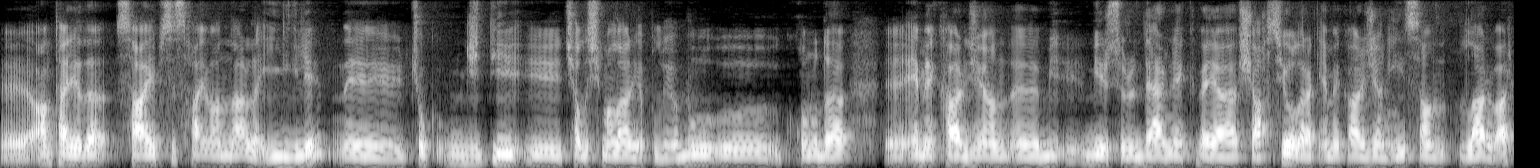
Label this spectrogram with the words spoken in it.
E, Antalya'da sahipsiz hayvanlarla ilgili e, çok ciddi e, çalışmalar yapılıyor. Bu e, konuda emek harcayan e, bir, sürü dernek veya şahsi olarak emek harcayan insanlar var.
